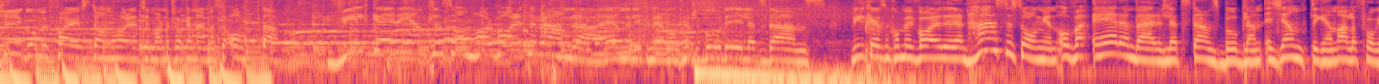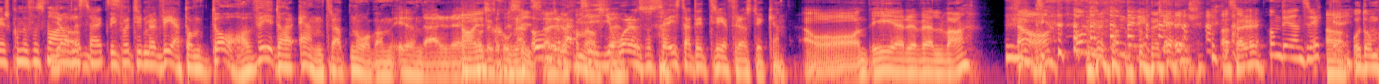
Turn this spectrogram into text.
Kygo med Firestone har äntligen morgon klockan närmar sig åtta. Vilka är det egentligen som har varit med varandra ännu lite mer än de kanske borde i Let's Dance? Vilka är det som kommer vara det den här säsongen? Och vad är den där Let's Dance-bubblan egentligen? Alla frågor kommer få svar alldeles strax. vi får till och med veta om David har äntrat någon i den där eh, Ja, produktionen. precis. Ja, Under det de här tio åren så sägs det att det är tre, fyra stycken. Ja, det är det väl va? Ja. Om, om det räcker. Vad sa du? Om det ens räcker. Ja, och de,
